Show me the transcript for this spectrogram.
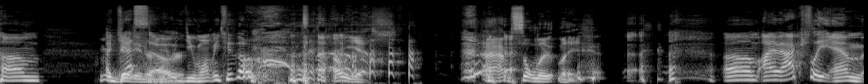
Um, I Good guess so. interviewer. Do you want me to though? Oh yes. Absolutely. Um, I actually am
